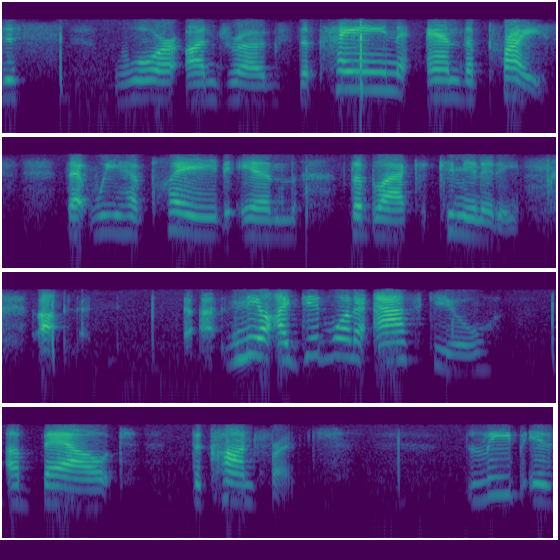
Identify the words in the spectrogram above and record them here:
this war on drugs, the pain and the price that we have paid in the black community. Uh, Neill, I did want to ask you about the conference LEAP is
